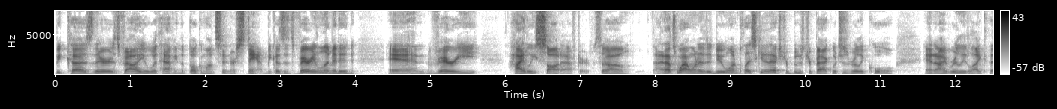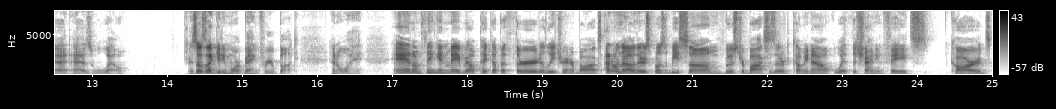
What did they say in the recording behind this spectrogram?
because there is value with having the Pokemon Center stamp because it's very limited and very highly sought after. So uh, that's why I wanted to do one. Plus, get an extra booster pack, which is really cool, and I really like that as well. It's like getting more bang for your buck in a way. And I'm thinking maybe I'll pick up a third Elite Trainer box. I don't know. There's supposed to be some booster boxes that are coming out with the Shining Fates cards,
